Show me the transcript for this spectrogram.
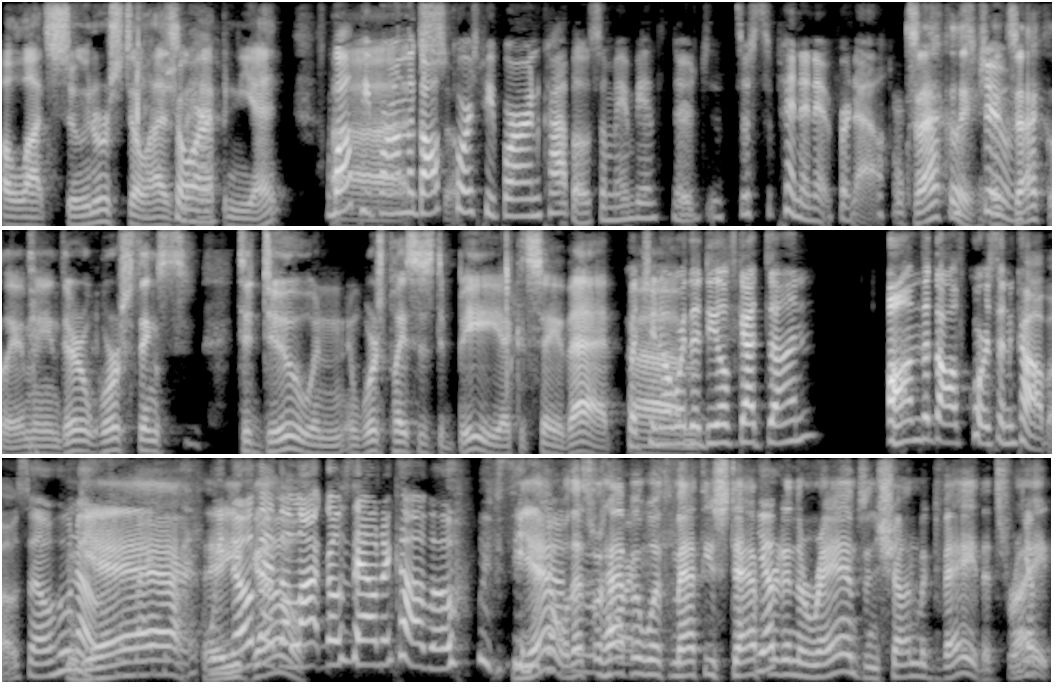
a lot sooner. Still hasn't Sure. happened yet. Well, people are on Uh, the golf so- course. People are in Cabo, so maybe it's, they're just, just pinning it for now. Exactly. Exactly. I mean, there are worse things to do and, and worse places to be. I could say that. But you know where the Um, deals got done? On the golf course in Cabo. So who knows? Yeah, we know that a lot goes down in Cabo. We've seen. yeah, well, that's what happened with Matthew Stafford and the Rams and Sean McVay. That's right.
